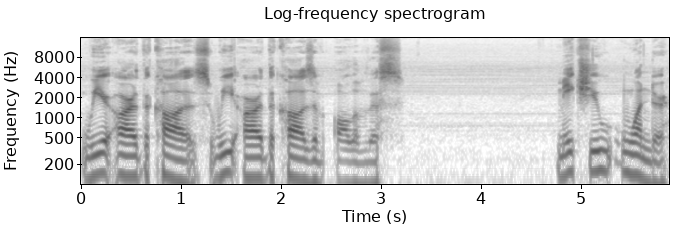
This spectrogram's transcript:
We are the cause. We are the cause of all of this. Makes you wonder.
